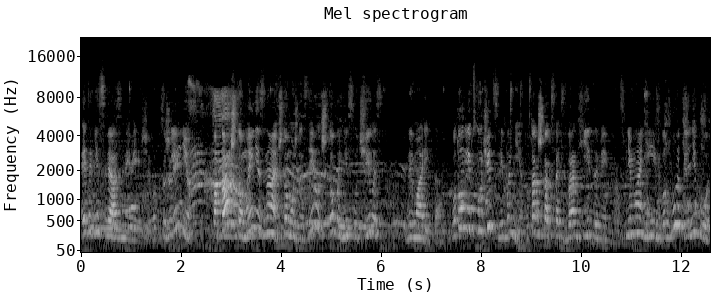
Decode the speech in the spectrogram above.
это не связанные вещи. Вот, к сожалению, пока что мы не знаем, что можно сделать, чтобы не случилось гайморита. Вот он либо случится, либо нет. Вот так же, как, кстати, с бронхитами, пневмониями, вот будет или не будет.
